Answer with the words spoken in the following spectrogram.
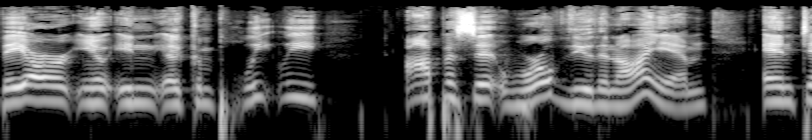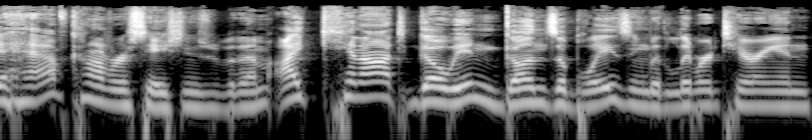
they are, you know, in a completely opposite worldview than I am, and to have conversations with them, I cannot go in guns a blazing with libertarian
